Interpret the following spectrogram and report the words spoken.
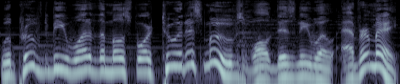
will prove to be one of the most fortuitous moves Walt Disney will ever make.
